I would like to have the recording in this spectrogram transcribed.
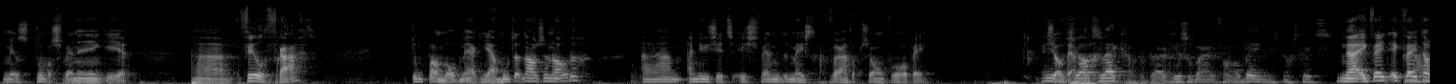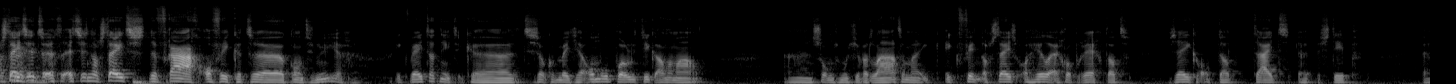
Inmiddels, toen was Sven in één keer veel gevraagd. Toen kwam de opmerking, ja, moet dat nou zo nodig? Ehm, en nu zit, is Sven de meest gevraagde persoon voor op één. En je hebt dus wel het. gelijk gehad, want de uitwisselbaarheid van Obeen is nog steeds... Nee, ik weet, ik weet nog steeds, het, het is nog steeds de vraag of ik het eh continueer. Ik weet dat niet. Ik, eh, het is ook een beetje omroeppolitiek allemaal. Eh, soms moet je wat later, maar ik, ik vind nog steeds heel erg oprecht dat zeker op dat tijdstip eh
